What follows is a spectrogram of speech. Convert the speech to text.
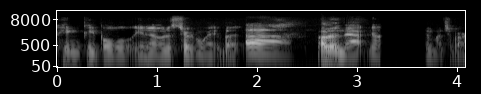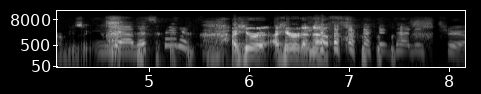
ping people, you know, in a certain way. But Oh, other than that, not much of our music. yeah, that's kind of I hear it. I hear it enough. that is true.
